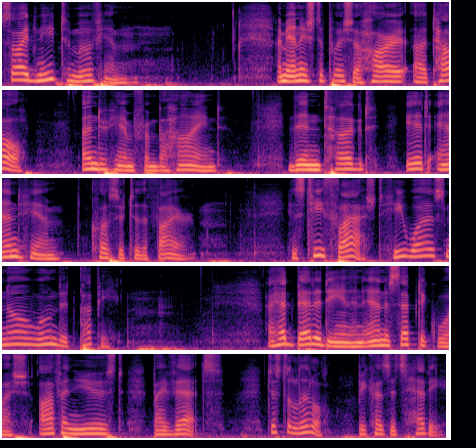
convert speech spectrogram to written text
so I'd need to move him. I managed to push a, hard, a towel under him from behind, then tugged it and him closer to the fire. His teeth flashed. He was no wounded puppy. I had betadine, an antiseptic wash often used by vets, just a little because it's heavy.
